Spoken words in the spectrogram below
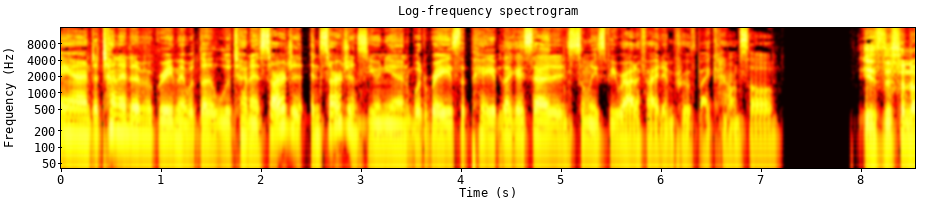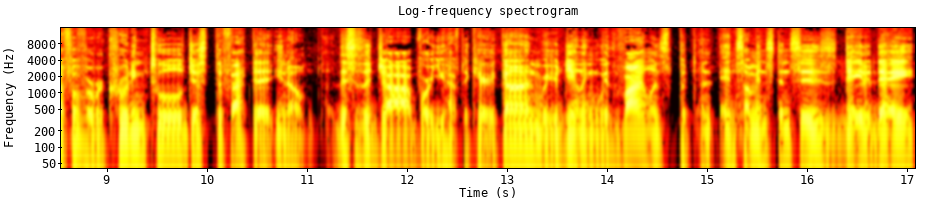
And a tentative agreement with the lieutenant sergeant and sergeants union would raise the pay. Like I said, it still needs to be ratified and approved by council. Is this enough of a recruiting tool? Just the fact that, you know, this is a job where you have to carry a gun, where you're dealing with violence in some instances day to day.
